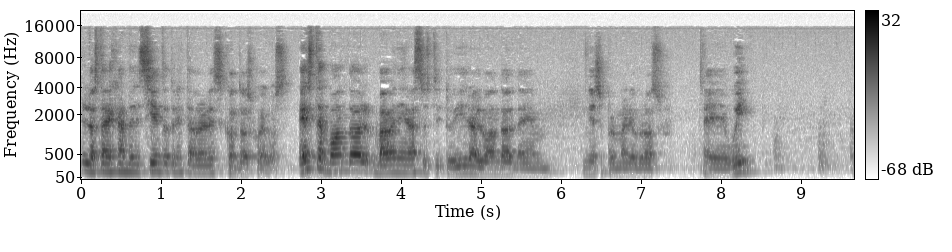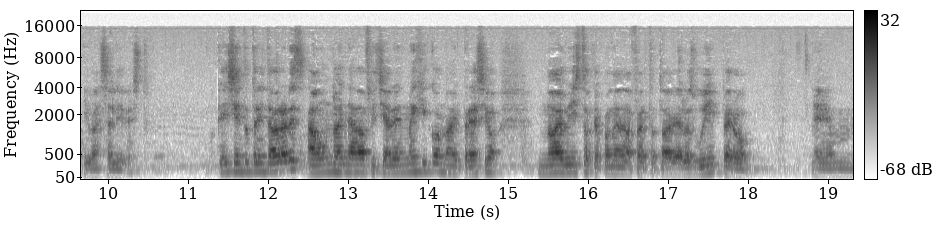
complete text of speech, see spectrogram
lo está dejando en 130 dólares con dos juegos. Este bundle va a venir a sustituir al bundle de New Super Mario Bros. Eh, Wii. Y va a salir esto. Ok, 130 dólares. Aún no hay nada oficial en México, no hay precio. No he visto que pongan oferta todavía los Wii, pero... Em,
